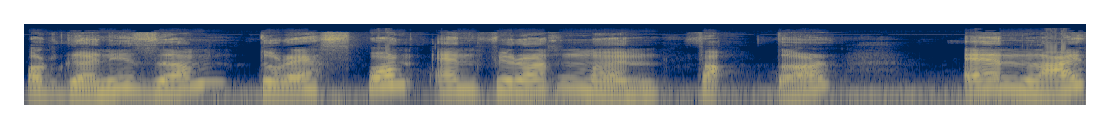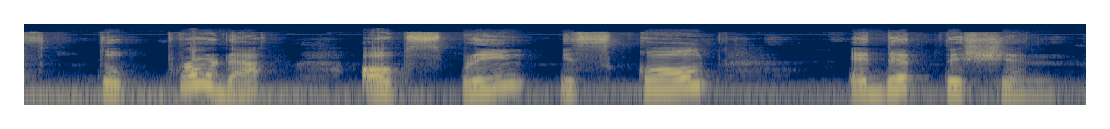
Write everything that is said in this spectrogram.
organism to respond environment factor and life to product offspring is called adaptation.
